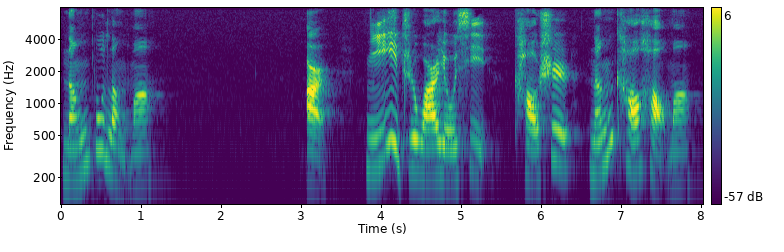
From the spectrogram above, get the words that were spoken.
能不冷吗？二。 你一直玩游戏，考试能考好吗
